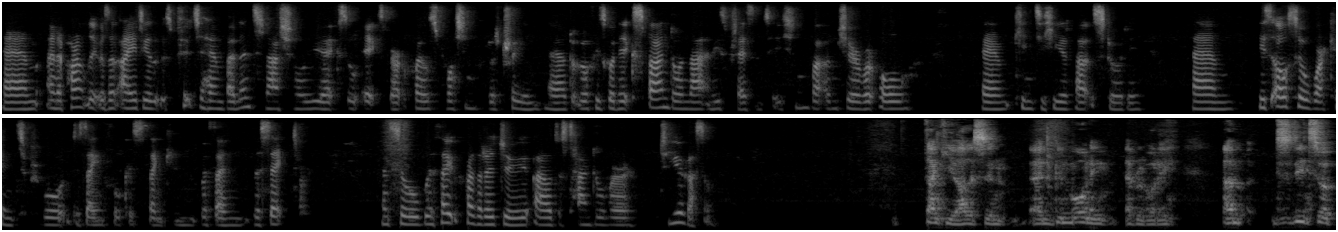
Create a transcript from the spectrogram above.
Um, and apparently it was an idea that was put to him by an international UXO expert whilst rushing for a train. Uh, I don't know if he's going to expand on that in his presentation, but I'm sure we're all um, keen to hear that story. Um, he's also working to promote design-focused thinking within the sector. And so without further ado, I'll just hand over to you, Russell. Thank you, Alison, and good morning, everybody. Um, just need to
